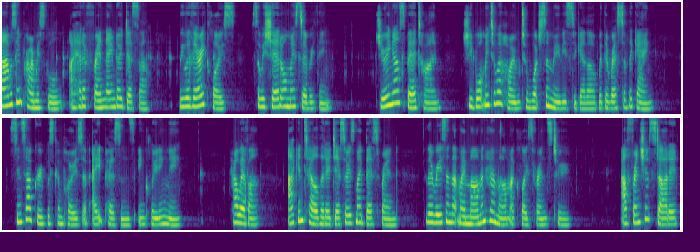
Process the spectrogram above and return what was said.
I was in primary school, I had a friend named Odessa. We were very close, so we shared almost everything. During our spare time, she brought me to her home to watch some movies together with the rest of the gang, since our group was composed of eight persons, including me. However, I can tell that Odessa is my best friend for the reason that my mum and her mum are close friends too. Our friendship started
